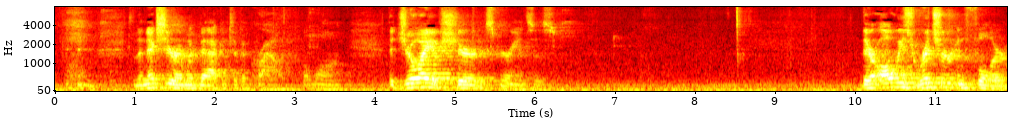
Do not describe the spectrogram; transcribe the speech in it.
so the next year I went back and took a crowd along. The joy of shared experiences. They're always richer and fuller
